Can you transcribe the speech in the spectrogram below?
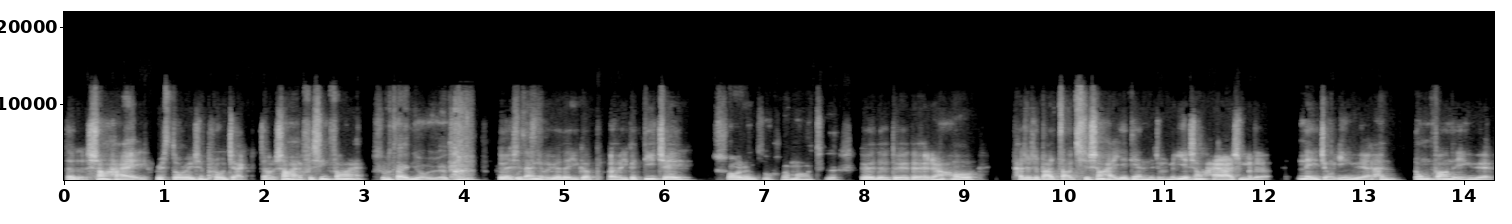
的上海 Restoration Project 叫上海复兴方案，是不是在纽约的 对，是在纽约的一个呃一个 DJ，双人组合嘛？我记得是，对对对对。然后他就是把早期上海夜店的那种什么夜上海啊什么的那种音乐，很东方的音乐，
